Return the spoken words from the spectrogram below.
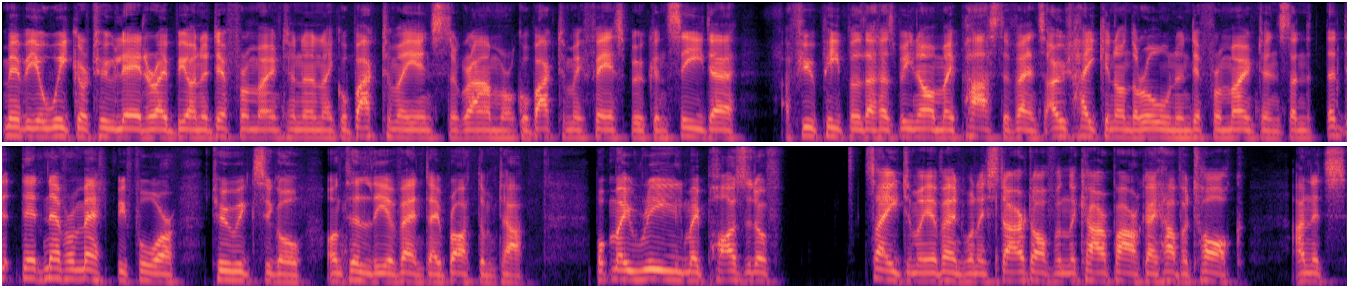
maybe a week or two later I'd be on a different mountain and I go back to my Instagram or go back to my Facebook and see the a few people that has been on my past events out hiking on their own in different mountains and th- they'd never met before two weeks ago until the event I brought them to. But my real, my positive side to my event when I start off in the car park, I have a talk and it's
